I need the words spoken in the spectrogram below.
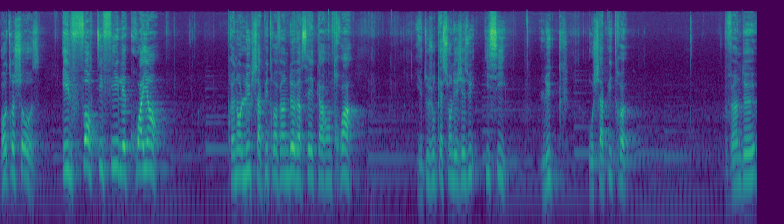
Autre chose, ils fortifient les croyants. Prenons Luc chapitre 22, verset 43. Il est toujours question de Jésus ici. Luc au chapitre 22,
